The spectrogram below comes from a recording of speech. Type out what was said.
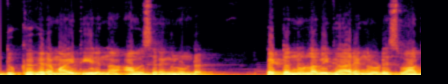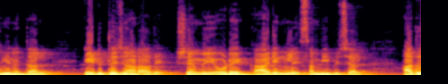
ദുഃഖകരമായി തീരുന്ന അവസരങ്ങളുണ്ട്. പെട്ടെന്നുള്ള വികാരങ്ങളുടെ സ്വാധീനത്താൽ എടുത്തു ചാടാതെ ക്ഷമയോടെ കാര്യങ്ങളെ സമീപിച്ചാൽ അത്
